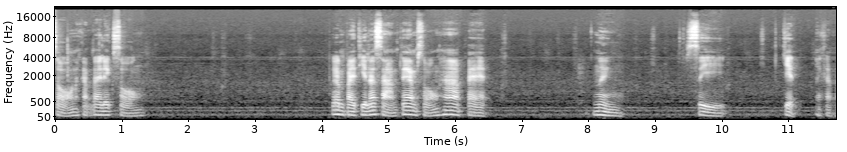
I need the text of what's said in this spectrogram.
12นะครับได้เลข 2 เพิ่มไปทีละ 3 แต้ม 2 5 8 1 4 7นะครับ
